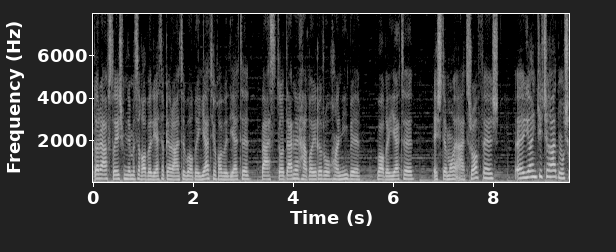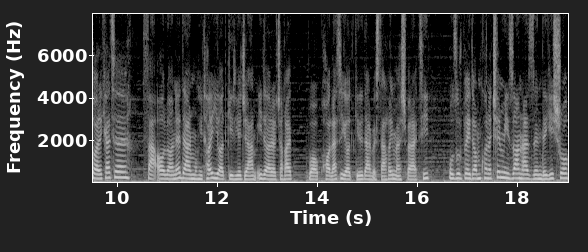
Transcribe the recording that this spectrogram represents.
داره افزایش میده مثل قابلیت قرائت واقعیت یا قابلیت بست دادن حقایق روحانی به واقعیت اجتماع اطرافش یا اینکه چقدر مشارکت فعالانه در محیط های یادگیری جمعی داره چقدر با حالت یادگیری در بسترهای مشورتی حضور پیدا می‌کنه چه میزان از زندگیش رو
